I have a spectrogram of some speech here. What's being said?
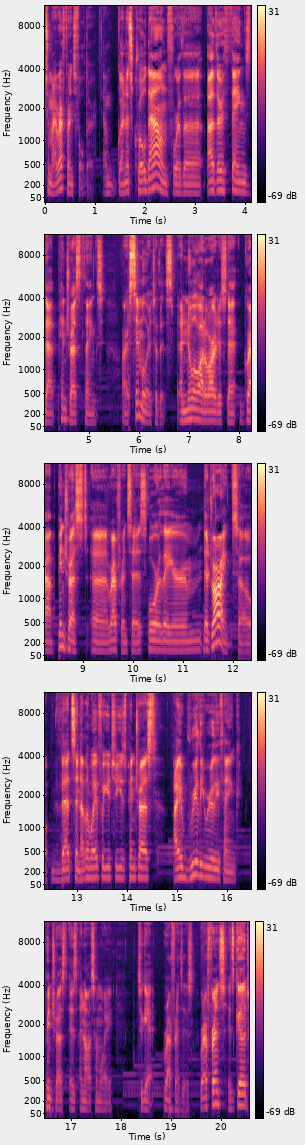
to my reference folder. I'm gonna scroll down for the other things that Pinterest thinks are similar to this. I know a lot of artists that grab Pinterest uh, references for their um, their drawings, so that's another way for you to use Pinterest. I really, really think Pinterest is an awesome way to get references. Reference is good,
